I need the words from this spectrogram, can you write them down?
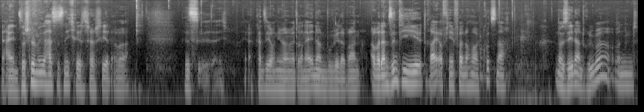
nein, so schlimm hast du es nicht recherchiert, aber das, ja, kann sich auch niemand mehr daran erinnern, wo wir da waren. Aber dann sind die drei auf jeden Fall nochmal kurz nach Neuseeland rüber und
